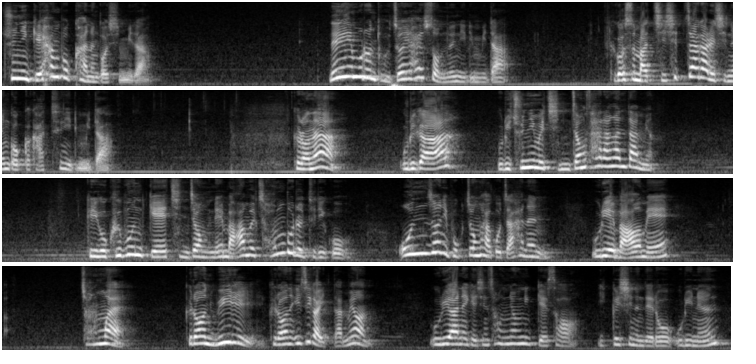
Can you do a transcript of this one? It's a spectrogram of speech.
주님께 항복하는 것입니다. 내 힘으로는 도저히 할 수 없는 일입니다. 그것은 마치 십자가를 지는 것과 같은 일입니다. 그러나 우리가 우리 주님을 진정 사랑한다면 그리고 그분께 진정 내 마음을 전부를 드리고 온전히 복종하고자 하는 우리의 마음에 정말 그런 윌, 그런 의지가 있다면 우리 안에 계신 성령님께서 이끄시는 대로 우리는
